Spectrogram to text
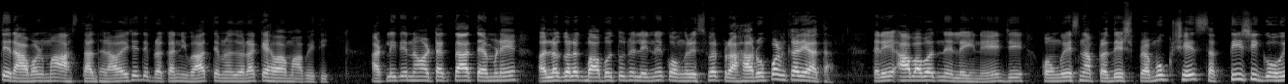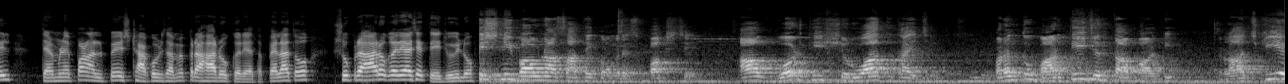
તે રાવણમાં આસ્થા ધરાવે છે તે પ્રકારની વાત તેમના દ્વારા કહેવામાં આવી હતી. આટલી તે ન અટકતા તેમણે અલગ અલગ બાબતોને લઈને કોંગ્રેસ પર પ્રહારો પણ કર્યા હતા. ત્યારે આ બાબતને લઈને જે કોંગ્રેસના પ્રદેશ પ્રમુખ છે શક્તિસિંહ ગોહિલ તેમણે પણ અલ્પેશ ઠાકોર સામે પ્રહારો કર્યા હતા. પહેલાં તો શું પ્રહારો કર્યા છે તે જોઈ લો. દેશની ભાવના સાથે કોંગ્રેસ પક્ષ છે. આ વર્ડથી શરૂઆત થાય છે. પરંતુ ભારતીય જનતા પાર્ટી રાજકીય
